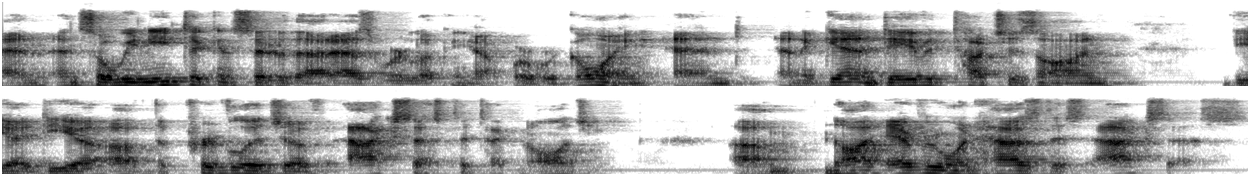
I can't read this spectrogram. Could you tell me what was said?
And, and so we need to consider that as we're looking at where we're going. And, and again, David touches on the idea of the privilege of access to technology. Um, not everyone has this access.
